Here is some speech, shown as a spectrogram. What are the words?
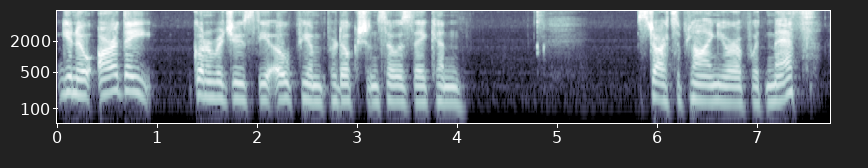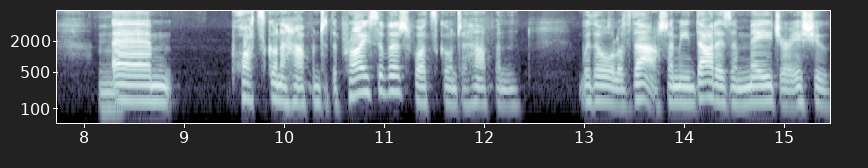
you know are they going to reduce the opium production so as they can start supplying Europe with meth mm. um, what's going to happen to the price of it what's going to happen with all of that. I mean, that is a major issue.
